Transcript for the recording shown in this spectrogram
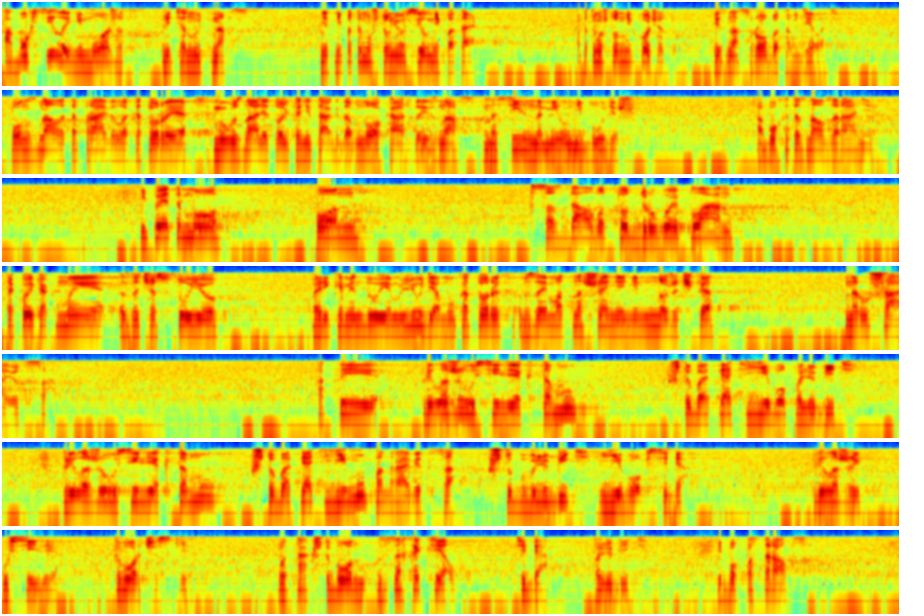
А Бог силой не может притянуть нас. Нет, не потому, что у него сил не хватает, а потому, что он не хочет из нас роботов делать. Он знал это правило, которое мы узнали только не так давно, каждый из нас. Насильно мил не будешь. А Бог это знал заранее. И поэтому Он создал вот тот другой план, такой, как мы зачастую рекомендуем людям, у которых взаимоотношения немножечко нарушаются. А ты приложи усилия к тому, чтобы опять его полюбить. Приложи усилия к тому, чтобы опять ему понравиться, чтобы влюбить его в себя. Приложи усилия творческие. Вот так, чтобы он захотел тебя полюбить. И Бог постарался.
